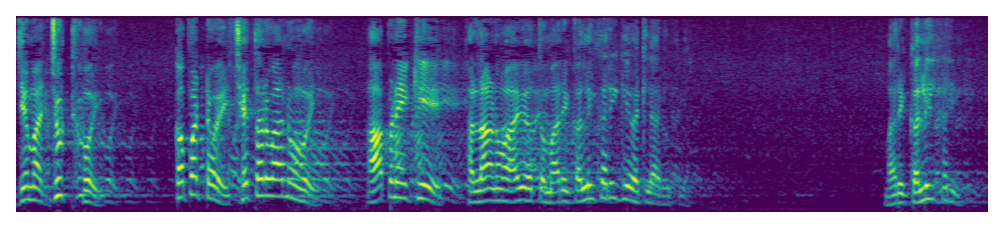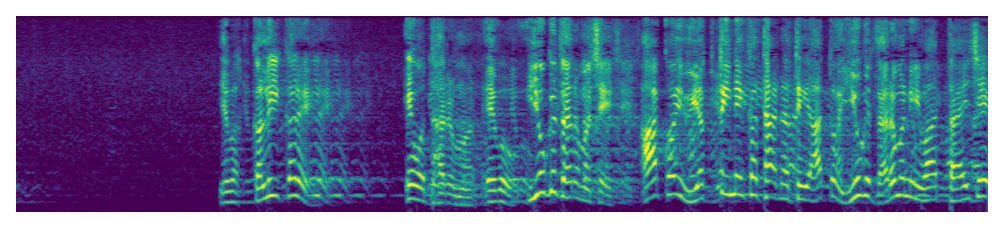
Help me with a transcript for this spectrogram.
જેમાં જૂઠ હોય, કપટ હોય, છેતરવાનું હોય, આપણે કે ફલાણો આવ્યો તો મારી કલી કરી ગયો એટલા રૂપિયા. મારી કલી કરી. એવા કલી કરે, એવો ધર્મ, એવો યુગ ધર્મ છે. આ કોઈ વ્યક્તિની કથા નથી, આ તો યુગ ધર્મની વાત થાય છે.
